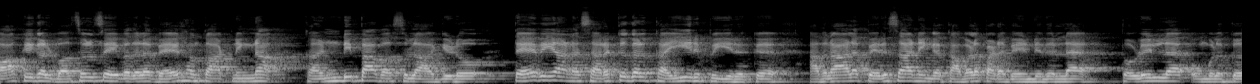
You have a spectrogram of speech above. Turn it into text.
பாக்கிகள் வசூல் செய்வதில் வேகம் காட்டினீங்கன்னா கண்டிப்பாக வசூல் ஆகிடும் தேவையான சரக்குகள் கையிருப்பு இருக்குது அதனால் பெருசாக நீங்கள் கவலைப்பட வேண்டியதில்லை. தொழிலில் உங்களுக்கு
